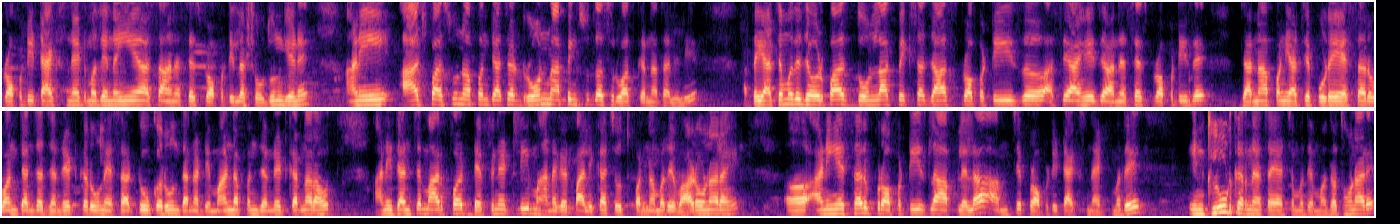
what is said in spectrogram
प्रॉपर्टी टॅक्स नेटमध्ये नाही आहे असं अनसेस प्रॉपर्टीला शोधून घेणे आणि आजपासून आपण त्याच्या ड्रोन मॅपिंगसुद्धा सुरुवात करण्यात आलेली आहे. आता याच्यामध्ये जवळपास दोन लाखपेक्षा जास्त प्रॉपर्टीज असे आहे जे अनसेस प्रॉपर्टीज आहे. ज्यांना आपण याचे पुढे एस आर वन त्यांच्या जनरेट करून एस आर टू करून त्यांना डिमांड आपण जनरेट करणार आहोत. आणि त्यांचे मार्फत डेफिनेटली महानगरपालिकाच्या उत्पन्नामध्ये वाढ होणार आहे. आणि हे सर्व प्रॉपर्टीजला आपल्याला आमचे प्रॉपर्टी टॅक्स नेटमध्ये इन्क्लूड करण्याचा याच्यामध्ये मदत होणार आहे.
